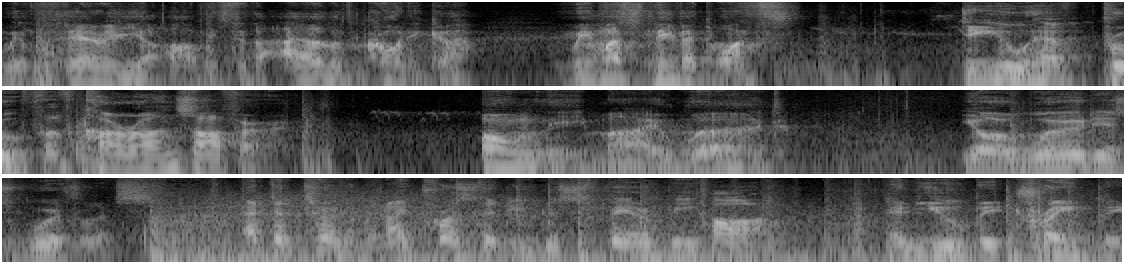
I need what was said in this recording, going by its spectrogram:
will ferry your armies to the Isle of Kronika. We must leave at once. Do you have proof of Charon's offer? Only my word. Your word is worthless. At the tournament, I trusted you to spare Bihan, and you betrayed me.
